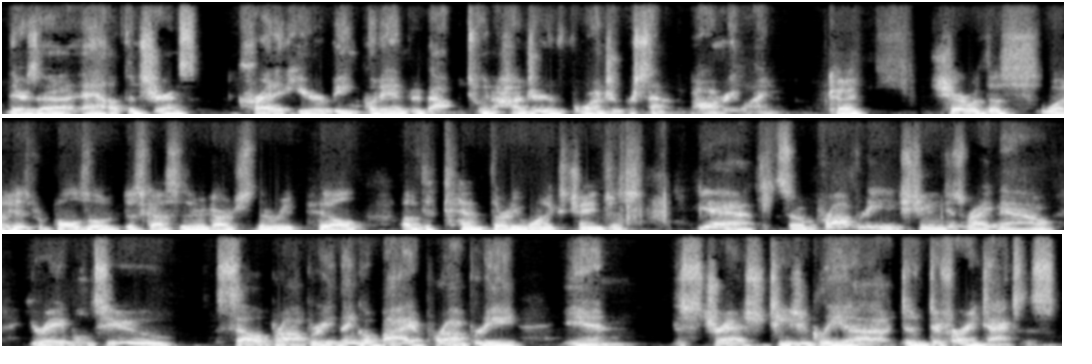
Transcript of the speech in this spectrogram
there's a, a health insurance credit here being put in about between 100 and 400 percent of the poverty line. Okay. Share with us what his proposal discusses in regards to the repeal of the 1031 exchanges. Yeah. So property exchanges right now, you're able to sell a property, then go buy a property in strategically uh, de- deferring taxes.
